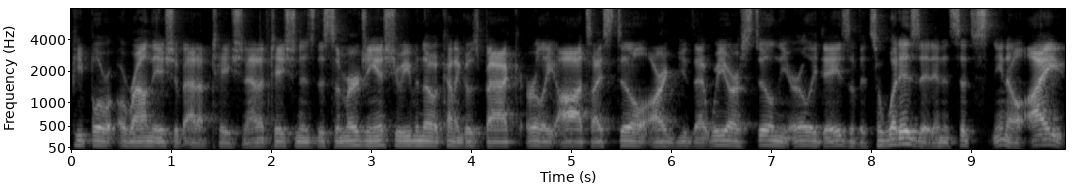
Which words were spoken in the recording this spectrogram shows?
people around the issue of adaptation. Adaptation is this emerging issue, even though it kind of goes back early odds. I still argue that we are still in the early days of it. So, what is it? And it's it's you know I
